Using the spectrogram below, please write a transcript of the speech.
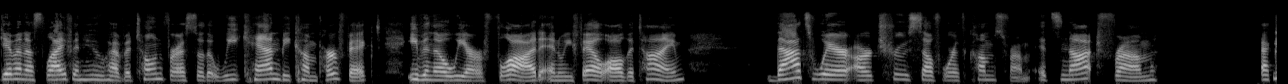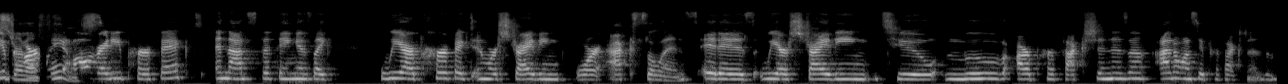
given us life and who have atoned for us so that we can become perfect even though we are flawed and we fail all the time that's where our true self-worth comes from. It's not from external yep, things. already perfect and that's the thing is like we are perfect and we're striving for excellence it is we are striving to move our perfectionism i don't want to say perfectionism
